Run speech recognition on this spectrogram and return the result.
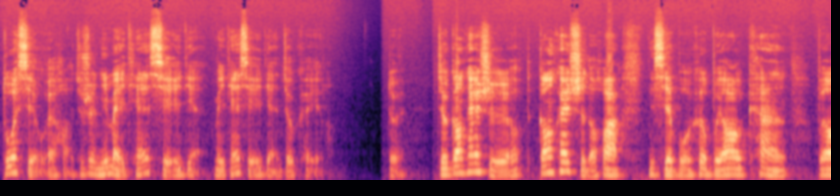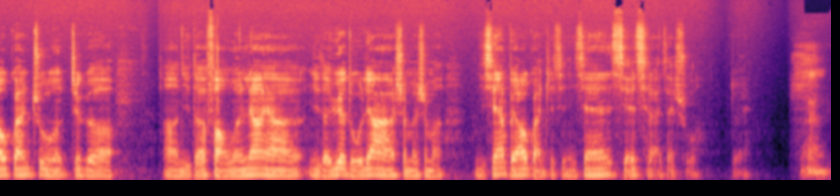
多写为好，就是你每天写一点，每天写一点就可以了。对，就刚开始，刚开始的话，你写博客不要看，不要关注这个，啊，你的访问量呀，你的阅读量啊，什么什么，你先不要管这些，你先写起来再说。对，嗯，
